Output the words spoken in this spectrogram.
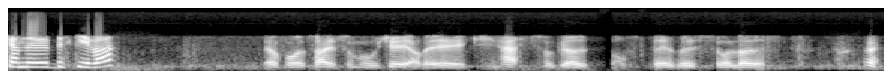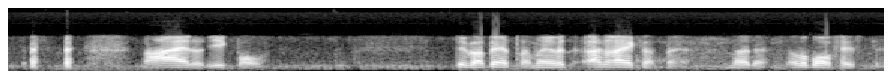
kan du beskriva? Jag får säga som Ogier, det är kass och guttorp. Det blir så löst. Nej då, det gick bra. Det var bättre än jag hade räknat med. med det. det var bra fäste.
